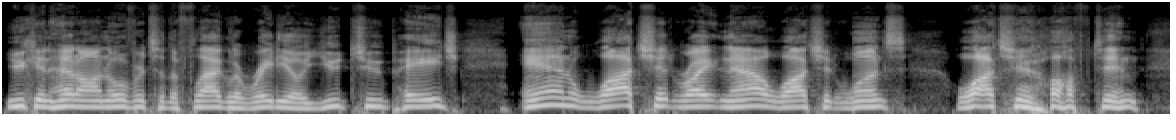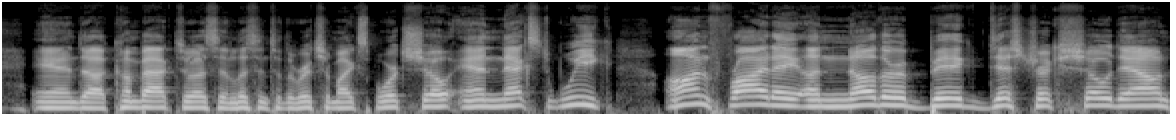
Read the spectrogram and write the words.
you can head on over to the Flagler Radio YouTube page and watch it right now. Watch it once, watch it often and uh, come back to us and listen to the Rich and Mike Sports Show. And next week on Friday, another big district showdown.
